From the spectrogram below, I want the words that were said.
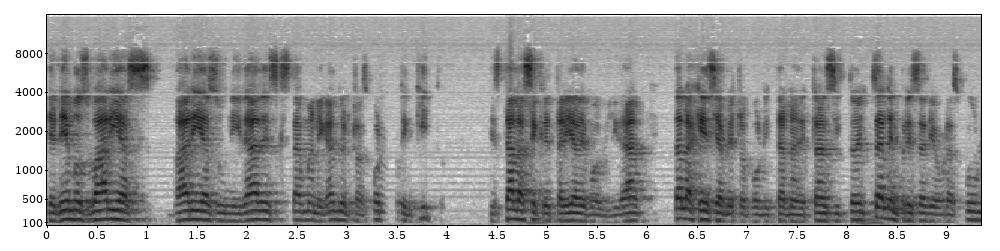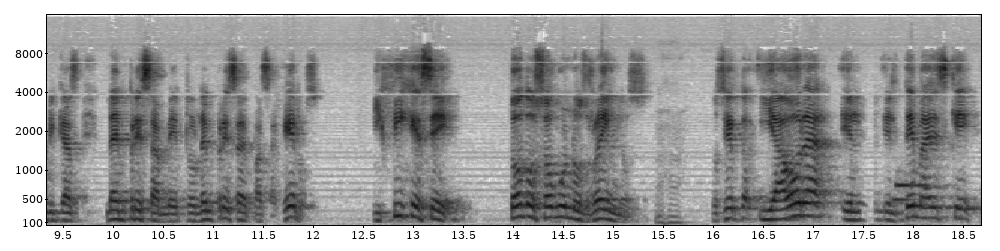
tenemos varias, varias unidades que están manejando el transporte en Quito. Está la Secretaría de Movilidad, está la Agencia Metropolitana de Tránsito, está la empresa de Obras Públicas, la empresa Metro, la empresa de pasajeros. Y fíjese, todos son unos reinos, ¿no es cierto? Y ahora el, el tema es que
